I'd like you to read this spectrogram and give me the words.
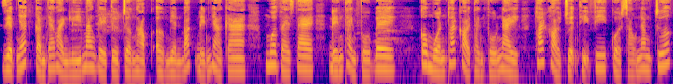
Diệp Nhất cầm theo hành lý mang về từ trường học ở miền Bắc đến nhà ga, mua vé xe đến thành phố B. Cô muốn thoát khỏi thành phố này, thoát khỏi chuyện thị phi của 6 năm trước.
